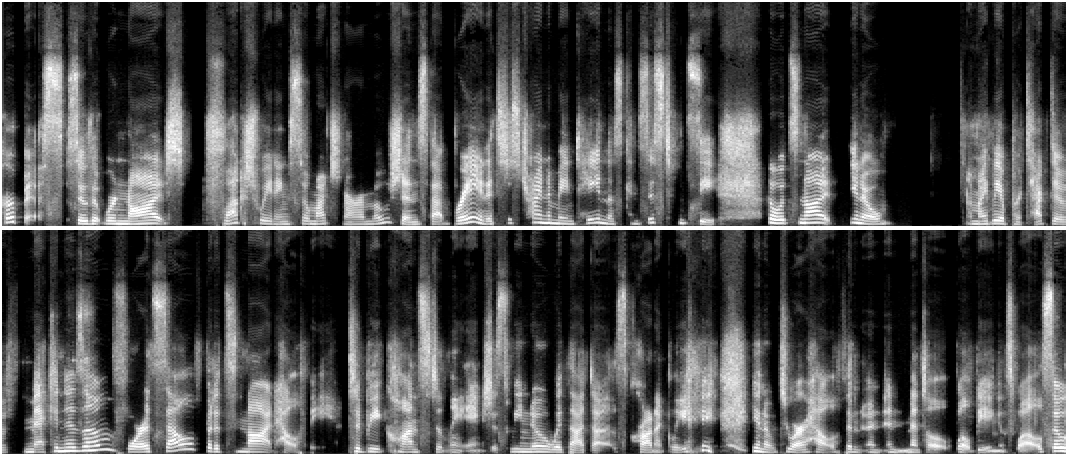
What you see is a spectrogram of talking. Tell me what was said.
purpose so that we're not fluctuating so much in our emotions that brain it's just trying to maintain this consistency though it's not you know it might be a protective mechanism for itself, but it's not healthy to be constantly anxious. We know what that does chronically, you know, to our health and, and, and mental well-being as well. So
